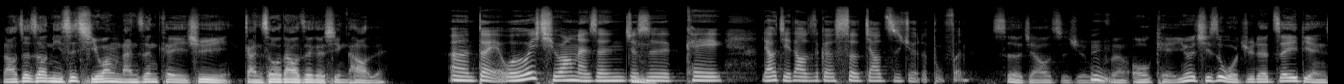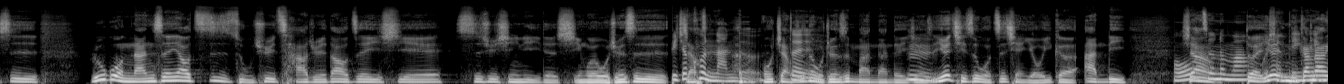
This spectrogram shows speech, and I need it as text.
然后这时候你是期望男生可以去感受到这个信号的，嗯，对，我会期望男生嗯就是可以了解到这个社交直觉的部分。社交直觉部嗯。分、OK，因为其实我觉得这一点是，如果男生要自主去察觉到这一些失去心理的行为，我觉得是比较困难的我讲真的，我觉得是蛮难的一件事，嗯。因为其实我之前有一个案例，哦，像真的吗？对，因为你刚刚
